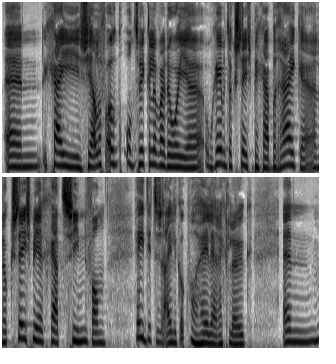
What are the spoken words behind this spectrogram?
En ga je jezelf ook ontwikkelen, waardoor je op een gegeven moment ook steeds meer gaat bereiken. En ook steeds meer gaat zien van, hé, hey, dit is eigenlijk ook wel heel erg leuk. En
